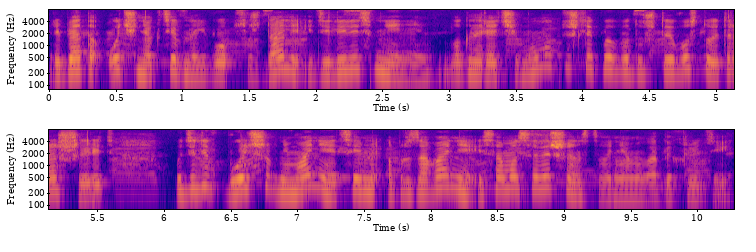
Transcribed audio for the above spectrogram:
Ребята очень активно его обсуждали и делились мнениями, благодаря чему мы пришли к выводу, что его стоит расширить, уделив больше внимания теме образования и самосовершенствования молодых людей.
